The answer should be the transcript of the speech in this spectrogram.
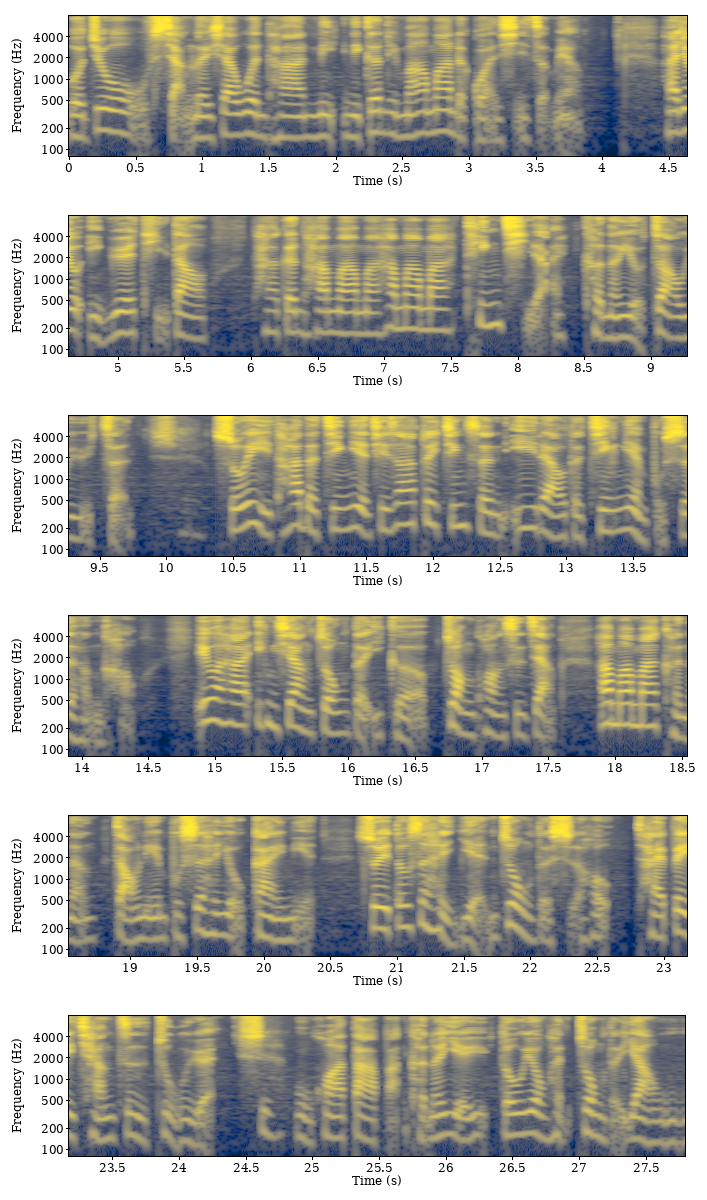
我就想了一下，问他：“你你跟你妈妈的关系怎么样？”他就隐约提到他跟他妈妈，他妈妈听起来可能有躁郁症，是，所以他的经验其实他对精神医疗的经验不是很好。因为他印象中的一个状况是这样，他妈妈可能早年不是很有概念，所以都是很严重的时候才被强制住院，是五花大绑，可能也都用很重的药物，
